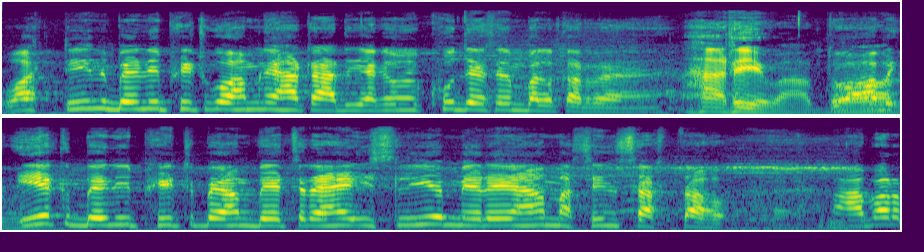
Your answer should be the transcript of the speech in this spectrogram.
वह तीन बेनिफिट को हमने हटा दिया क्योंकि खुद असेंबल कर रहे हैं। अरे वाह तो अब एक बेनिफिट पे हम बेच रहे हैं इसलिए मेरे यहाँ मशीन सस्ता हो पावर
